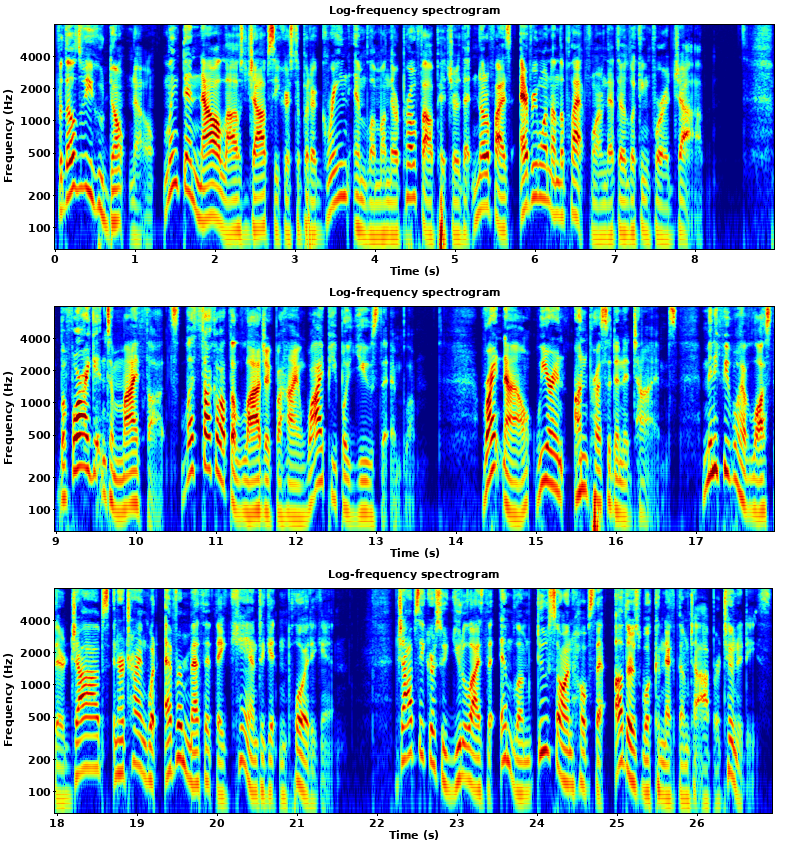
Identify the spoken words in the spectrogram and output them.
For those of you who don't know, LinkedIn now allows job seekers to put a green emblem on their profile picture that notifies everyone on the platform that they're looking for a job. Before I get into my thoughts, let's talk about the logic behind why people use the emblem. Right now, we are in unprecedented times. Many people have lost their jobs and are trying whatever method they can to get employed again. Job seekers who utilize the emblem do so in hopes that others will connect them to opportunities.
